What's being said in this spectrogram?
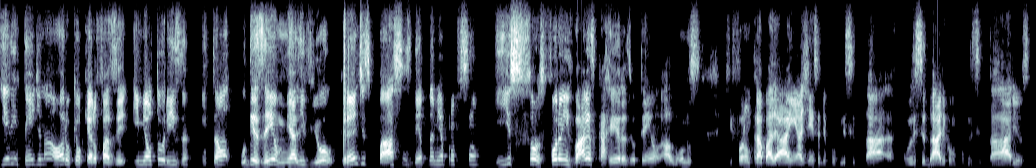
e ele entende na hora o que eu quero fazer e me autoriza. Então, o desenho me aliviou grandes passos dentro da minha profissão. E isso foram em várias carreiras. Eu tenho alunos que foram trabalhar em agência de publicidade como publicitários.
